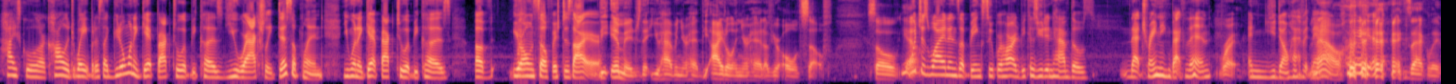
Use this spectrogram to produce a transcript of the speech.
high school or college weight but it's like you don't want to get back to it because you were actually disciplined. You want to get back to it because of your own selfish desire the image that you have in your head, the idol in your head of your old self. So yeah, which is why it ends up being super hard because you didn't have those that training back then right. and you don't have it now, now. exactly.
